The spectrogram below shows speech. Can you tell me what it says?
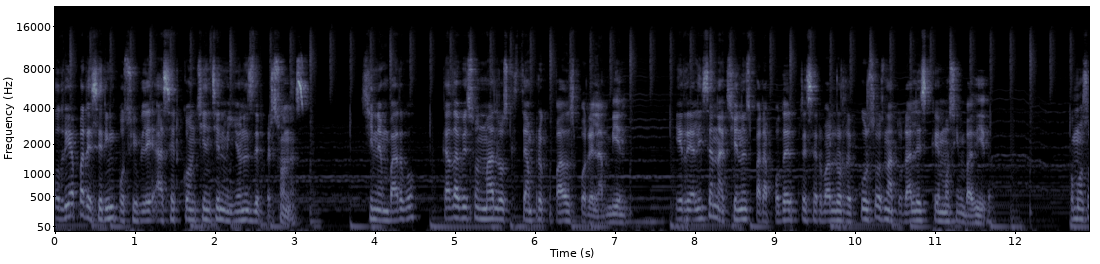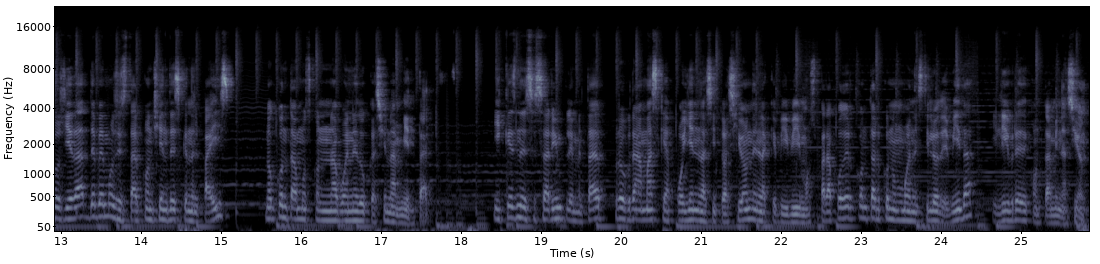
Podría parecer imposible hacer conciencia en millones de personas. Sin embargo, cada vez son más los que están preocupados por el ambiente y realizan acciones para poder preservar los recursos naturales que hemos invadido. Como sociedad debemos estar conscientes que en el país no contamos con una buena educación ambiental y que es necesario implementar programas que apoyen la situación en la que vivimos para poder contar con un buen estilo de vida y libre de contaminación.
